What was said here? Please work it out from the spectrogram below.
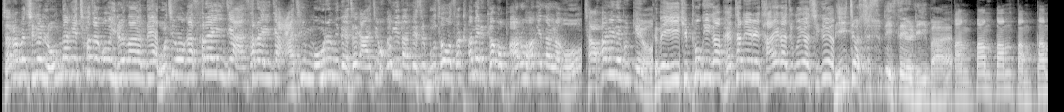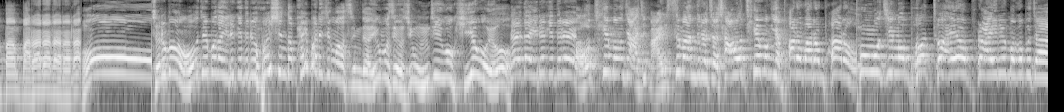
자 여러분 지금 론나게 쳐자고 일어나는데 오징어가 살아있는지 안 살아있는지 아직 모릅니다. 제가 아직 확인 안 됐어요. 무서워서 카메라 켜고 바로 확인하려고. 자 확인해볼게요. 근데 이 기포기가 배터리를 다 해가지고요 지금 미졌을 수도 있어요 리발. 빰빰빰빰빰빰 빠라라라라. 오 자, 여러분 어제보다 이 렉기들이 훨씬 더 팔팔해진 것 같습니다. 이거 보세요. 지금 움직이고 귀여워요. 자 일단 이 렉기들을 어떻게 먹는지 아직 말씀 안 드렸죠. 자 어떻게 먹냐? 바로 바로 바로. 통오징어 버터 에어프라이를 먹어보자.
